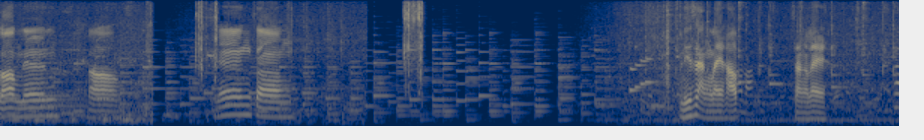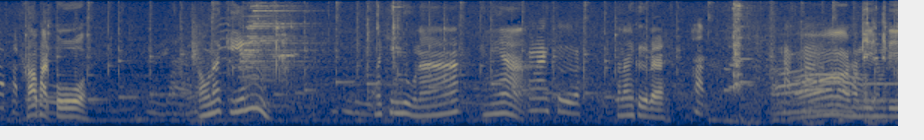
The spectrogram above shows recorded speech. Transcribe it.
กล้องหนึ่งสองหนึ่งสองอันนี้สั่งอะไรครับ สั่งอะไร ข้าวผัดข้าวผัดปู เอาน่ากิน น่ากินอยู่นะ เนี่ยข้างล่างคือข้างนั่นคืออะไรผัดผักอ๋อค่ะทำดีทำดี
